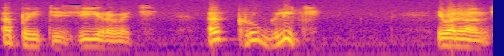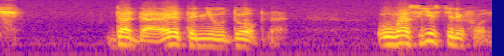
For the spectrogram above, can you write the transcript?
апоэтизировать, округлить. Иван Иванович, да-да, это неудобно. У вас есть телефон?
